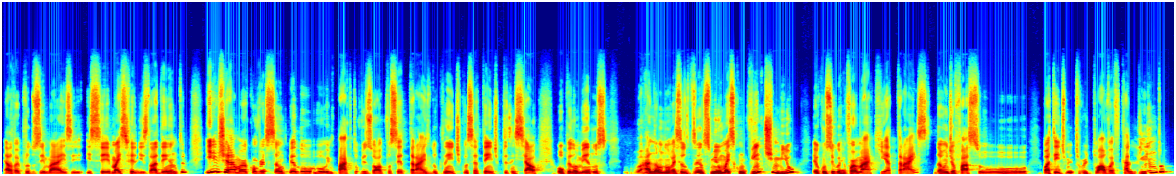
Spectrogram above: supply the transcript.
ela vai produzir mais e, e ser mais feliz lá dentro e gerar maior conversão pelo impacto visual que você traz do cliente que você atende presencial, ou pelo menos, ah, não, não vai ser os 200 mil, mas com 20 mil eu consigo reformar aqui atrás, da onde eu faço o, o atendimento virtual, vai ficar lindo.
